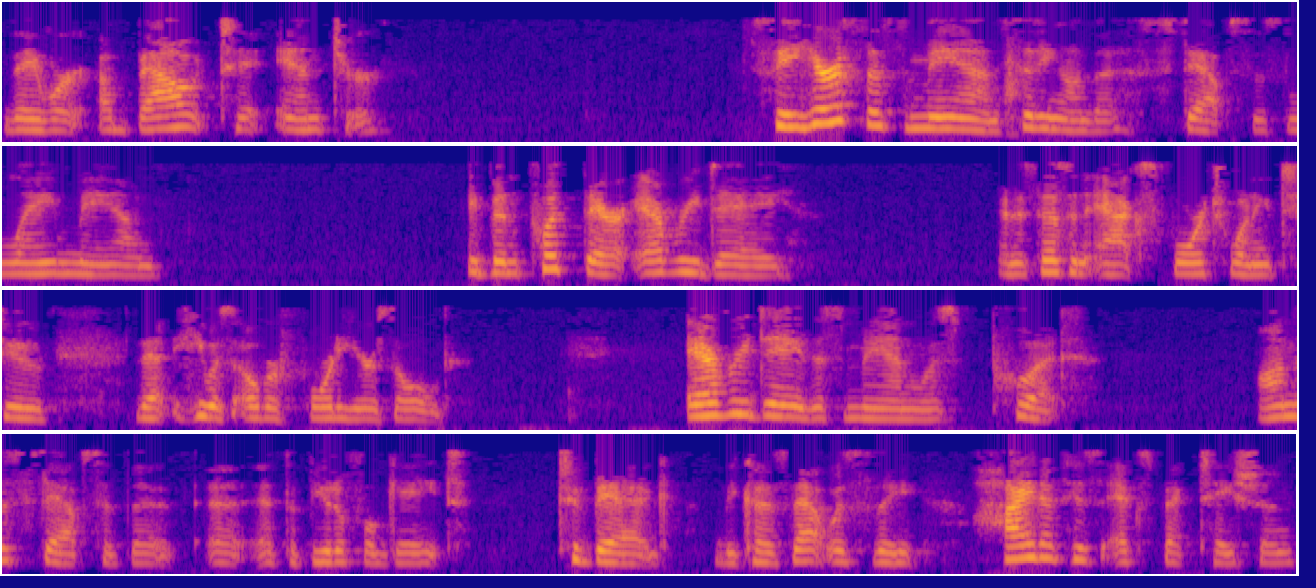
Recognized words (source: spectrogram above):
They were about to enter. See, here's this man sitting on the steps, this lame man. He'd been put there every day. And it says in Acts 4:22 that he was over 40 years old. Every day this man was put on the steps at the uh, at the beautiful gate to beg because that was the height of his expectation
